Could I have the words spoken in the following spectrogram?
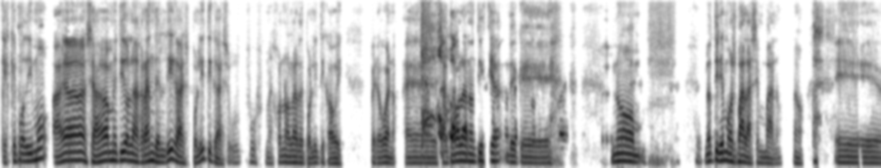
que es que Podimo ha- se ha metido en las grandes ligas políticas. Uf, mejor no hablar de política hoy. Pero bueno, eh, saltaba la noticia de que no, no tiremos balas en vano. No. Eh,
